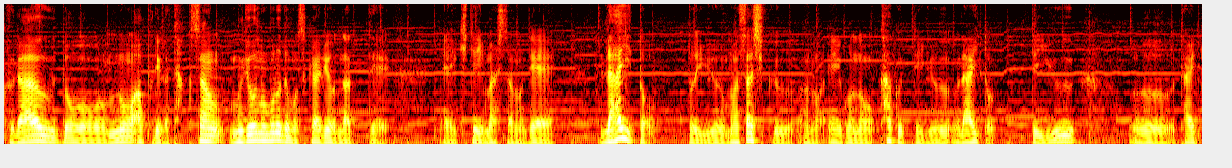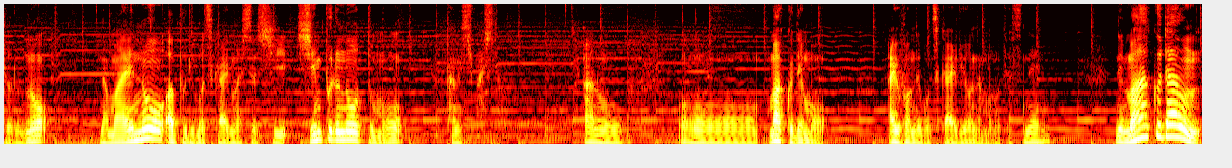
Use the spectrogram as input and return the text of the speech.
クラウドのアプリがたくさん無料のものでも使えるようになってき、えー、ていましたので、ライトという、まさしくあの英語の書くっていうライトっていうタイトルの名前のアプリも使いましたし、シンプルノートも試しました。あの、Mac でも iPhone でも使えるようなものですね。で、マークダウン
